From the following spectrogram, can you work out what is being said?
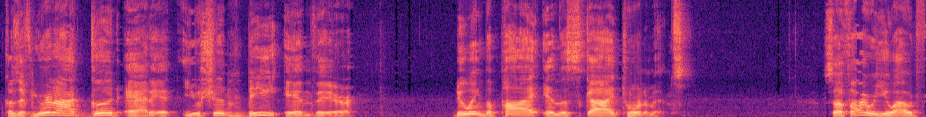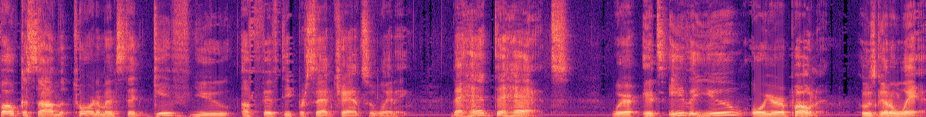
Because if you're not good at it, you shouldn't be in there doing the pie in the sky tournaments. So if I were you, I would focus on the tournaments that give you a 50% chance of winning. The head-to-heads, where it's either you or your opponent who's going to win.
